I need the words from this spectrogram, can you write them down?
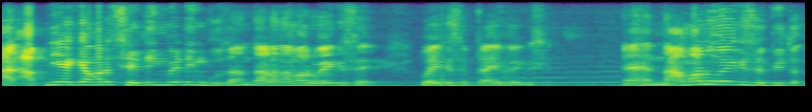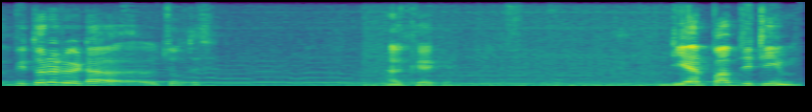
আর আপনি আগে আমার সেটিং মেটিং বুঝান। দাঁড়ান আমার হয়ে গেছে। হয়ে গেছে প্রায় হয়ে গেছে। হ্যাঁ হ্যাঁ নামানো হয়ে গেছে ভিতর- ভিতরের ওইটা চলতেছে। Okay okay dear PUBG team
